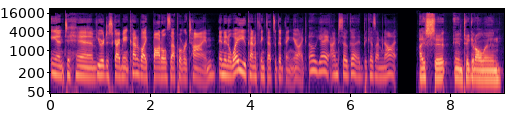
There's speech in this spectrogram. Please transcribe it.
And to him, you were describing it kind of like bottles up over time. And in a way, you kind of think that's a good thing. You're like, oh, yay, I'm so good because I'm not. I sit and take it all in,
